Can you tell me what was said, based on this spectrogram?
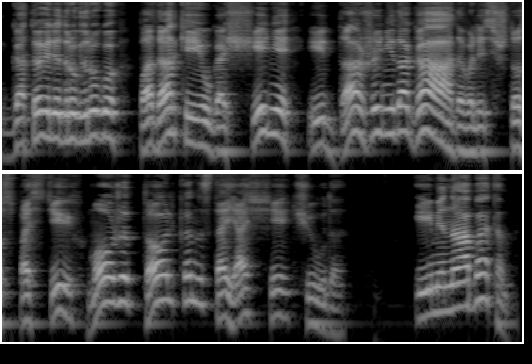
готовили друг другу подарки и угощения и даже не догадывались, что спасти их может только настоящее чудо. Именно об этом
